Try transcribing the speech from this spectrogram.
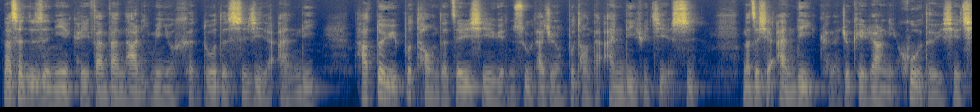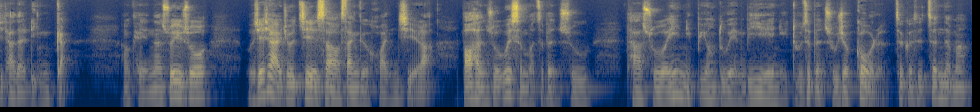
那甚至是你也可以翻翻它里面有很多的实际的案例，它对于不同的这一些元素，它就用不同的案例去解释。那这些案例可能就可以让你获得一些其他的灵感。OK，那所以说我接下来就介绍三个环节啦，包含说为什么这本书他说，诶，你不用读 MBA，你读这本书就够了，这个是真的吗？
